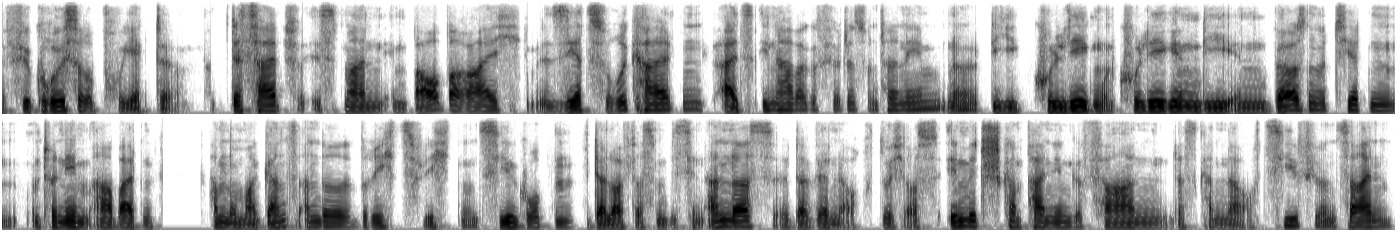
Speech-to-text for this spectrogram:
für größere Projekte. Deshalb ist man im Baubereich sehr zurückhaltend als inhabergeführtes Unternehmen. Ne? Die Kollegen und Kolleginnen, die in börsennotierten Unternehmen arbeiten, haben nochmal ganz andere Berichtspflichten und Zielgruppen. Da läuft das ein bisschen anders. Da werden auch durchaus Image-Kampagnen gefahren. Das kann da auch zielführend sein.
